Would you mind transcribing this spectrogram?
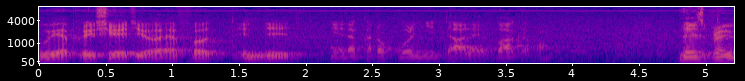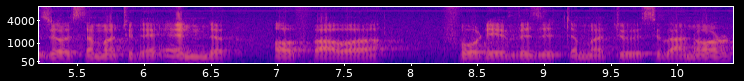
We appreciate your effort indeed. ila kata kuol nyintale bake fam This brings us um, to the end of our four-day visit um, to Sibanor.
